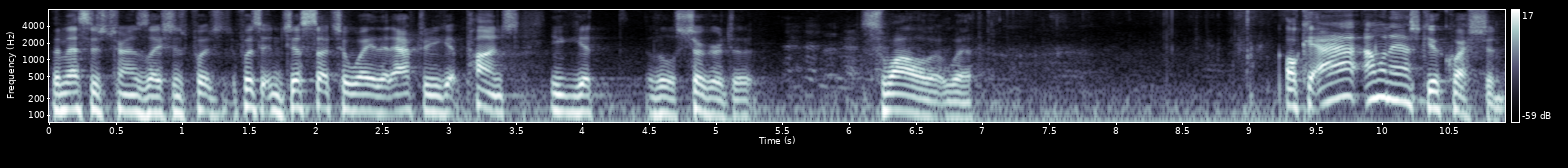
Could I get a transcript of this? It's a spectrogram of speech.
the message translation puts, puts it in just such a way that after you get punched, you get a little sugar to swallow it with. Okay, I, I want to ask you a question.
